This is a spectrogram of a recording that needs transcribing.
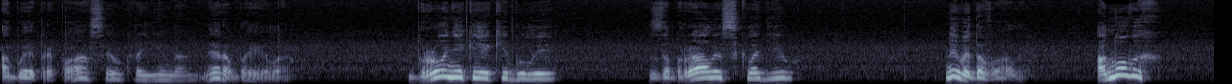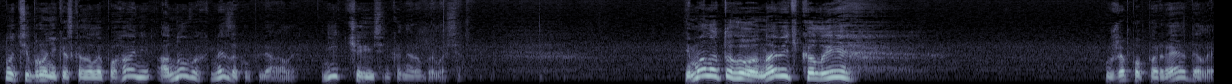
а боєприпаси Україна не робила. Броніки, які були, забрали з складів, не видавали. А нових, ну ці броніки сказали погані, а нових не закупляли. Нічогісінько не робилося. І мало того, навіть коли вже попередили,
